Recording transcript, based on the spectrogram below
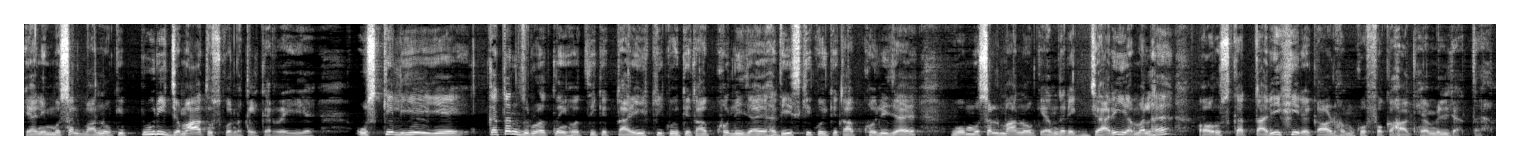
یعنی مسلمانوں کی پوری جماعت اس کو نقل کر رہی ہے۔ اس کے لیے یہ قطن ضرورت نہیں ہوتی کہ تاریخ کی کوئی کتاب کھولی جائے، حدیث کی کوئی کتاب کھولی جائے۔ وہ مسلمانوں کے اندر ایک جاری عمل ہے اور اس کا تاریخی ریکارڈ ہم کو فقہ کے یہاں مل جاتا ہے۔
